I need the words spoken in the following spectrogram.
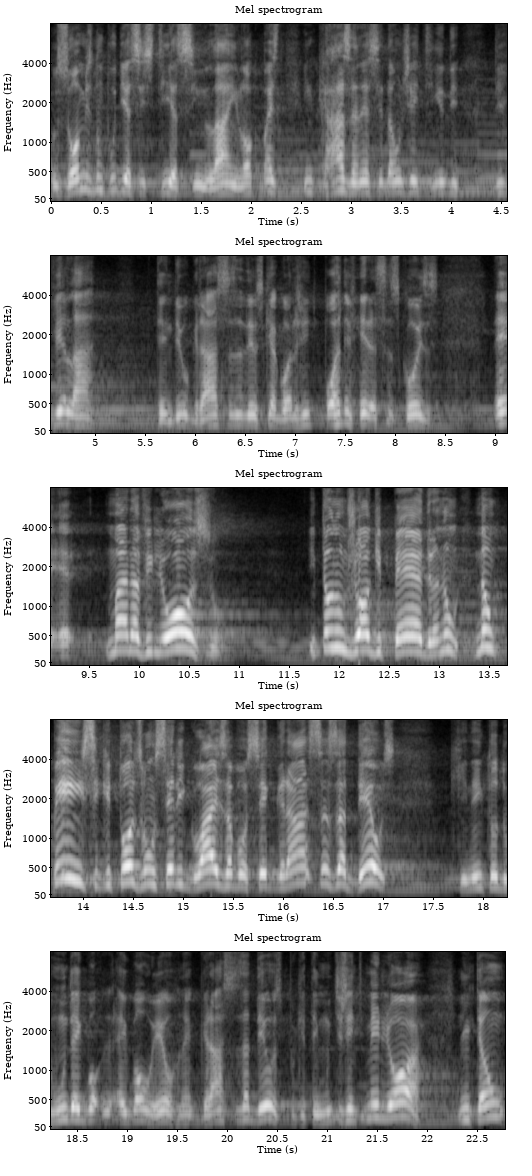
Os homens não podiam assistir assim lá em loco, mas em casa, né? Você dá um jeitinho de, de ver lá. Entendeu? Graças a Deus que agora a gente pode ver essas coisas. É, é maravilhoso. Então não jogue pedra, não, não pense que todos vão ser iguais a você, graças a Deus, que nem todo mundo é igual, é igual eu, né? graças a Deus, porque tem muita gente melhor. Então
